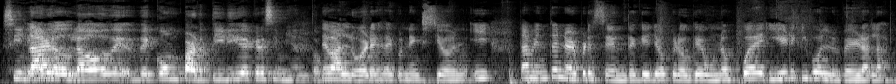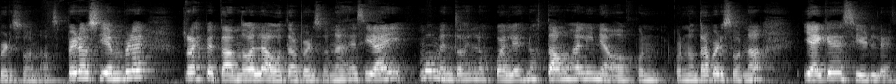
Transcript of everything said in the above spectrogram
sino del lado de, de, compartir y de crecimiento. De valores, de conexión y también tener presente que yo creo que uno puede ir y volver a las personas, pero siempre respetando a la otra persona. Es decir, hay momentos en los cuales no estamos alineados con, con otra persona y hay que decirle,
